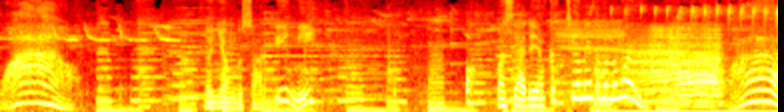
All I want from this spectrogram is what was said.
Wow. Dan yang besar ini masih ada yang kecil nih teman-teman. Wow.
